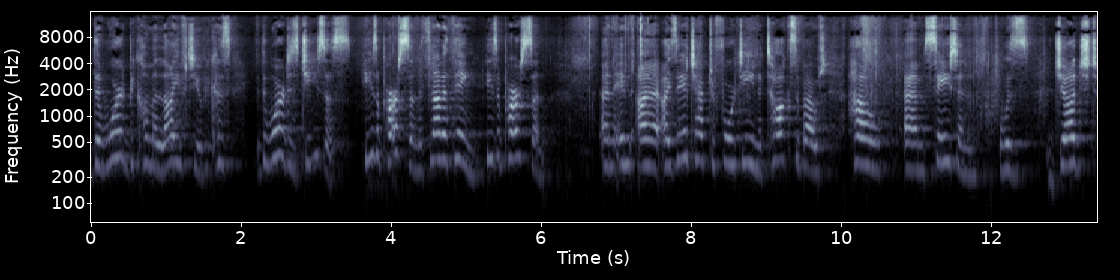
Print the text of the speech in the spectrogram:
the word become alive to you because the word is Jesus. He's a person, it's not a thing, he's a person. And in uh, Isaiah chapter 14, it talks about how um, Satan was judged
